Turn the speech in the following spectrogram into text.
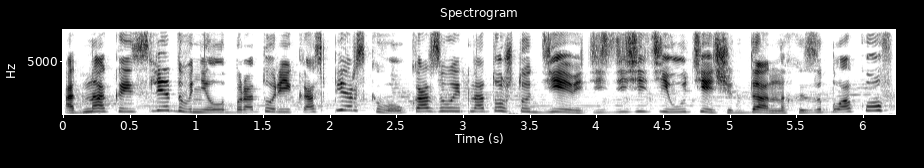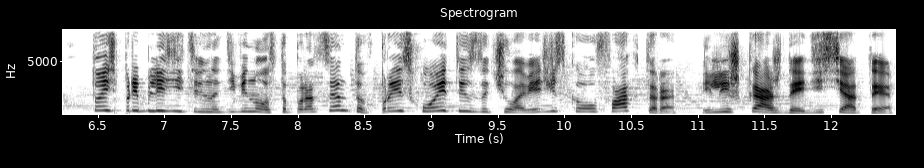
Однако исследование лаборатории Касперского указывает на то, что 9 из 10 утечек данных из облаков, то есть приблизительно 90%, происходит из-за человеческого фактора, и лишь каждая десятая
